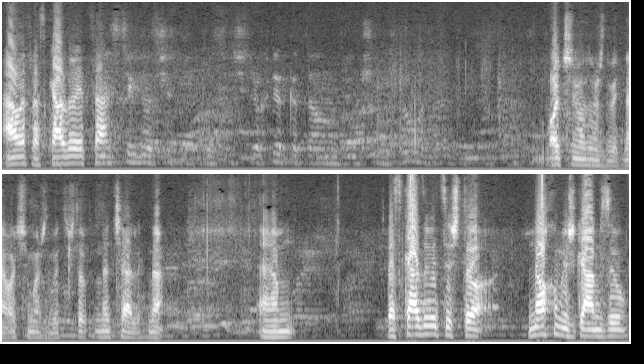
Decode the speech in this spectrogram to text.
Алеф рассказывается. С тех 24 лет, когда он ушел из дома, да? Очень может быть, да, очень может быть, что в начале, да. Эм, рассказывается, что Нохум Гамзу,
